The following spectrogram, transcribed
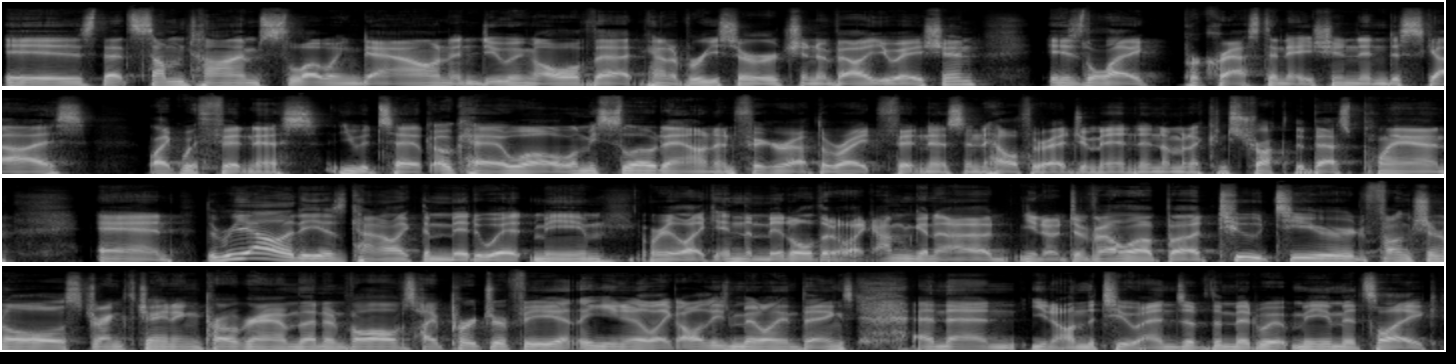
is that sometimes slowing down and doing all of that kind of research and evaluation is like procrastination in disguise like with fitness, you would say, okay, well, let me slow down and figure out the right fitness and health regimen, and I'm going to construct the best plan. And the reality is kind of like the midwit meme, where you're like in the middle, they're like, I'm going to, you know, develop a two tiered functional strength training program that involves hypertrophy and, you know, like all these million things. And then, you know, on the two ends of the midwit meme, it's like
